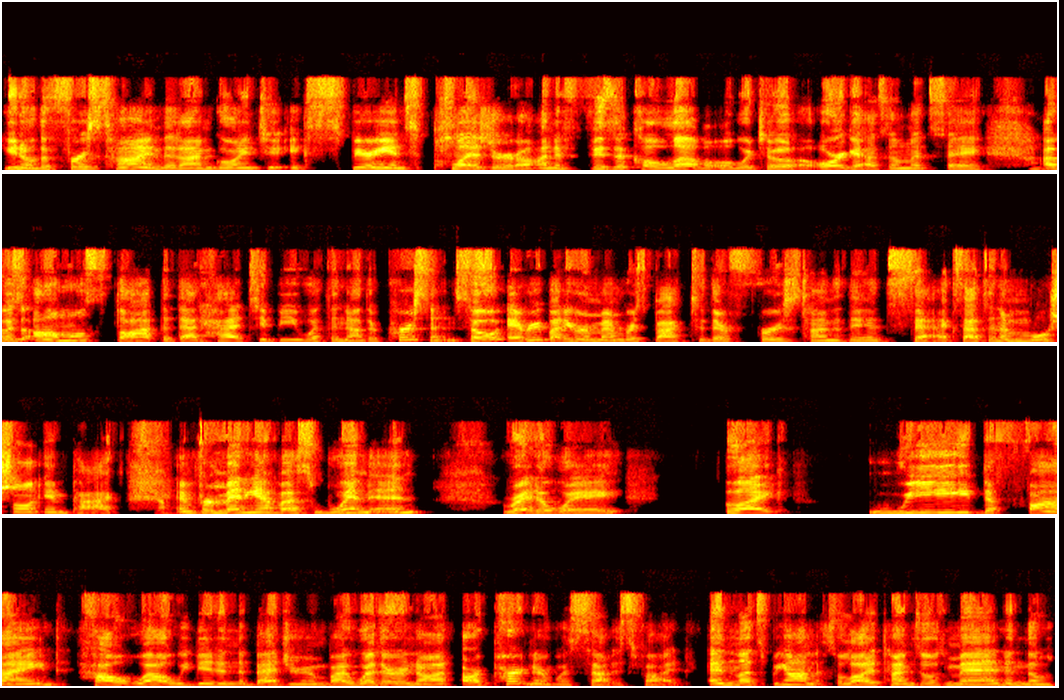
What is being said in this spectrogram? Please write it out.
you know, the first time that I'm going to experience pleasure on a physical level, which uh, orgasm, let's say, mm-hmm. I was almost thought that that had to be with another person. So everybody remembers back to their first time that they had sex. That's an emotional impact. Yeah. And for many of us women, right away, like we defined how well we did in the bedroom by whether or not our partner was satisfied. And let's be honest, a lot of times those men and those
